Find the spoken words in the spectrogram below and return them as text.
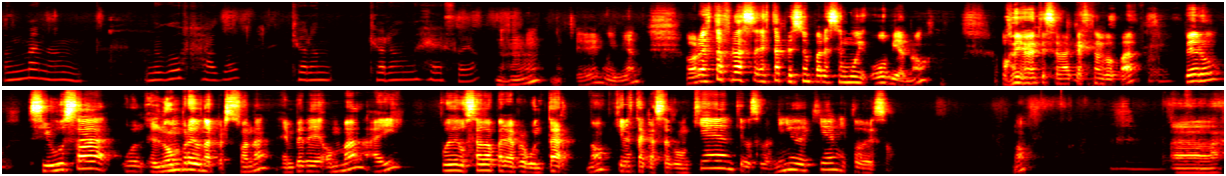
엄마는 누구하고 결혼 결혼했어요? Ujú, ok, muy bien. Ahora esta frase, esta expresión parece muy obvia, ¿no? Obviamente se va a casar con el papá, pero si usa el nombre de una persona en vez de 엄마 ahí, puede usarla para preguntar, ¿no? ¿Quién está casado con quién? ¿Quiénes son los niños de quién? Y todo eso. ¿No? Ah,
